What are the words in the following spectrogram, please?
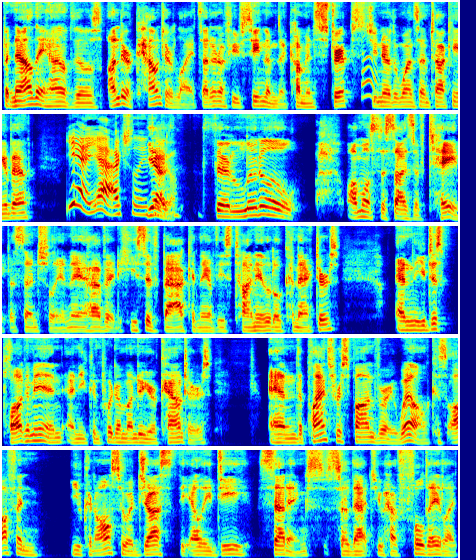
But now they have those under counter lights. I don't know if you've seen them that come in strips. Oh. Do you oh. know the ones I'm talking about? Yeah, yeah, actually, yeah, do. they're little, almost the size of tape, essentially, and they have adhesive back, and they have these tiny little connectors, and you just plug them in, and you can put them under your counters, and the plants respond very well because often you can also adjust the LED settings so that you have full daylight.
